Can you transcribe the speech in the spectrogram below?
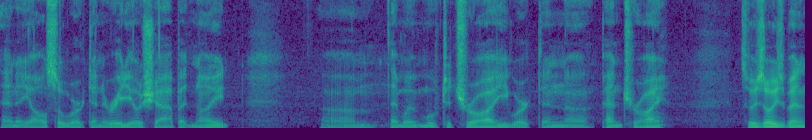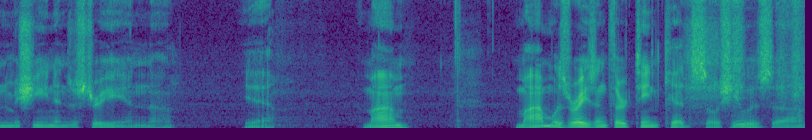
and he also worked in a radio shop at night. Um, then we moved to Troy, he worked in uh, Penn Troy. So he's always been in the machine industry, and uh, yeah, mom, mom was raising thirteen kids, so she was uh,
